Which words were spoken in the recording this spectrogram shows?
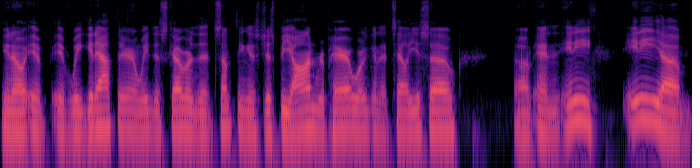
you know if if we get out there and we discover that something is just beyond repair, we're going to tell you so. Um, and any any um,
